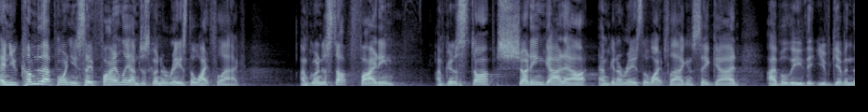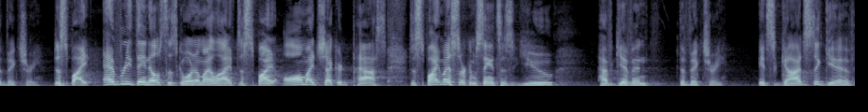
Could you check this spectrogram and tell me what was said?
And you come to that point and you say, finally, I'm just going to raise the white flag. I'm going to stop fighting. I'm going to stop shutting God out. I'm going to raise the white flag and say, God, I believe that you've given the victory. Despite everything else that's going on in my life, despite all my checkered past, despite my circumstances, you have given the victory. It's God's to give,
